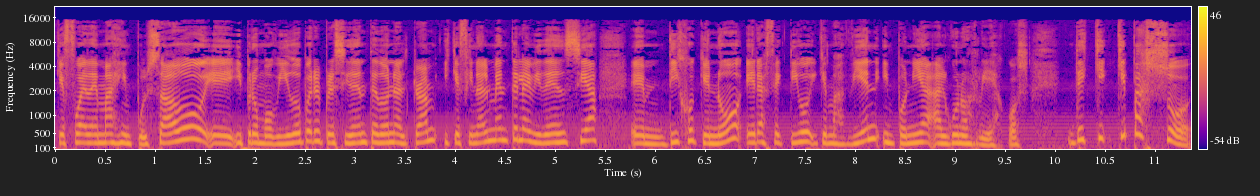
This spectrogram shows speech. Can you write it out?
que fue además impulsado eh, y promovido por el presidente Donald Trump y que finalmente la evidencia em, dijo que no era efectivo y que más bien ponía algunos riesgos. ¿De qué, qué pasó?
